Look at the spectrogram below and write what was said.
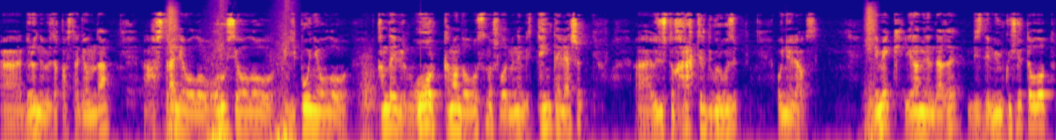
ә, дөрен өмірзақов стадионында австралия болобу орусия болобу япония болобу кандай бир оор команда болбосун ошолор менен биз тең тайлашып өзүбүздүн характерди көргөзүп ойной алабыз демек иран менен дагы бизде мүмкүнчүлүк да болот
